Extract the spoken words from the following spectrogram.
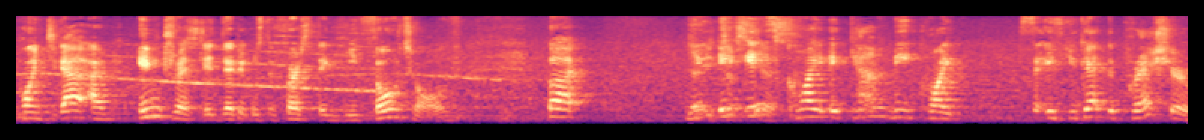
pointed out. I'm interested that it was the first thing he thought of, but Yeah, you, it it, just- it's yes. quite. It can be quite. If you get the pressure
